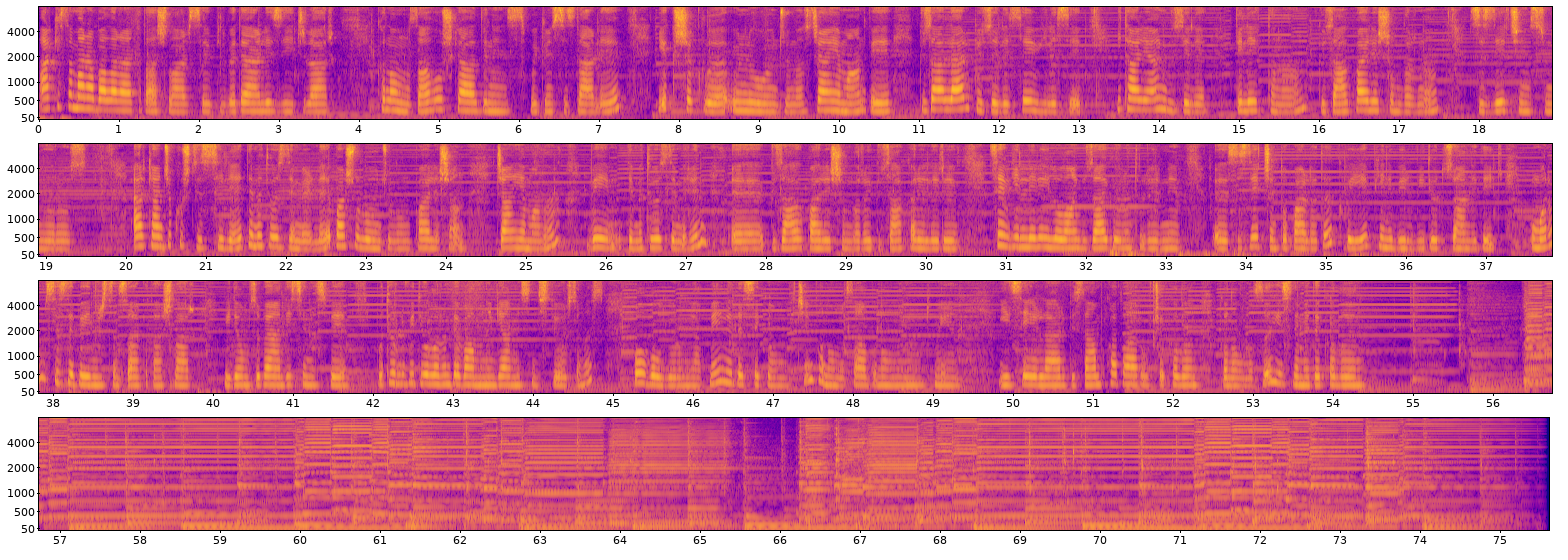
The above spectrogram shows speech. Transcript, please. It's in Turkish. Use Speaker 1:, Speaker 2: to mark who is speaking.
Speaker 1: Herkese merhabalar arkadaşlar, sevgili ve değerli izleyiciler. Kanalımıza hoş geldiniz. Bugün sizlerle yakışıklı, ünlü oyuncumuz Can Yaman ve güzeller güzeli sevgilisi İtalyan güzeli Diletta'nın güzel paylaşımlarını sizler için sunuyoruz. Erkenci Kuş dizisiyle Demet Özdemir'le başrol oyunculuğunu paylaşan Can Yaman'ın ve Demet Özdemir'in e, güzel paylaşımları, güzel kareleri, sevgilileriyle olan güzel görüntülerini e, sizler için toparladık ve yepyeni bir video düzenledik. Umarım siz de beğenirsiniz arkadaşlar. Videomuzu beğendiyseniz ve bu türlü videoların devamının gelmesini istiyorsanız bol bol yorum yapmayı ve destek olmak için kanalımıza abone olmayı unutmayın. İyi seyirler. Bizden bu kadar. Hoşçakalın. Kanalımızı izlemede kalın.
